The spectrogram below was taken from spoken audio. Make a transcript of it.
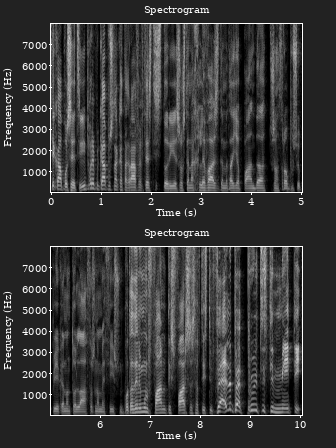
Και κάπως έτσι. Ή πρέπει κάποιος να καταγράφει αυτές τις ιστορίες ώστε να χλεβάζεται μετά για πάντα τους ανθρώπους οι οποίοι έκαναν το λάθος να μεθύσουν. Οπότε δεν ήμουν φαν της φάρσας αυτής τη Βέλε παπούτσι στη μύτη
